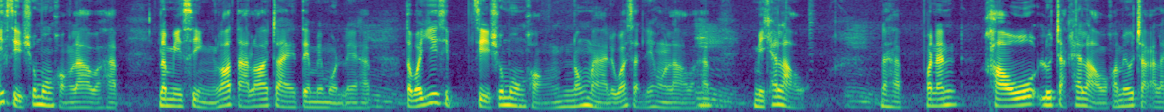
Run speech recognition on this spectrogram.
24 ชั่วโมงของเราอะครับ เรามีสิ่งล่อตาล่อใจเต็มไปหมดเลยครับอืมแต่ว่า 24 ชั่วโมงของน้องหมาหรือว่าสัตว์เลี้ยงของเราอะครับอืมมีแค่เราอืมนะครับ เพราะฉะนั้นเขารู้จักแค่เราเขาไม่รู้จักอะไร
